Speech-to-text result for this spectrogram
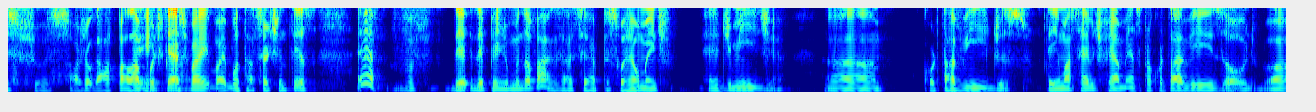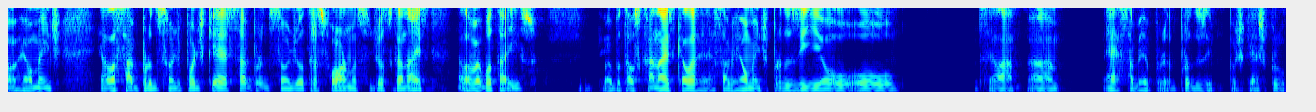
só jogar a palavra Sim, podcast, claro. vai, vai botar certinho o texto. É, de- depende muito da vaga. Se a pessoa realmente é de mídia, uh, cortar vídeos, tem uma série de ferramentas para cortar vídeos, ou uh, realmente ela sabe produção de podcast, sabe produção de outras formas, de outros canais, ela vai botar isso. Entendi. Vai botar os canais que ela sabe realmente produzir, ou, ou sei lá, uh, é, sabe produzir podcast pro,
